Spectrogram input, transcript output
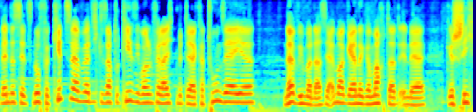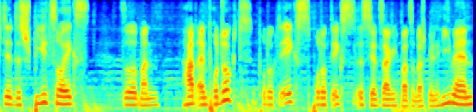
wenn das jetzt nur für Kids wäre, hätte ich gesagt, okay, sie wollen vielleicht mit der Cartoon-Serie, ne, wie man das ja immer gerne gemacht hat in der Geschichte des Spielzeugs, so man hat ein Produkt, Produkt X. Produkt X ist jetzt, sage ich mal, zum Beispiel He-Man.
